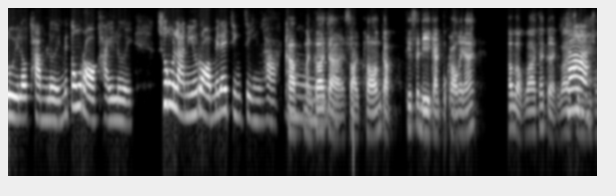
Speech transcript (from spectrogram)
ลุยเราทำเลย ไม่ต้องรอใครเลย ช่วงเวลานี้รอไม่ได้จริง ๆ ค่ะ ครับอืมันก็จะสอดคล้องกับทฤษฎีการปกครองเลยนะเขาบอกว่าถ้าเกิดว่าค่ะชุมช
